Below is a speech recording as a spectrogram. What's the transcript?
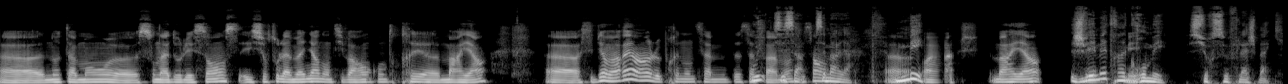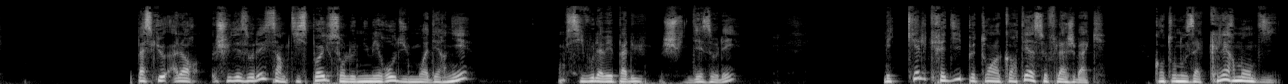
euh, notamment euh, son adolescence et surtout la manière dont il va rencontrer euh, Maria. Euh, c'est bien Maria, hein, le prénom de sa, de sa oui, femme. C'est hein, ça, c'est Maria. Euh, mais Maria. Je vais mettre un gros mais sur ce flashback. Parce que, alors, je suis désolé, c'est un petit spoil sur le numéro du mois dernier. Donc, si vous l'avez pas lu, je suis désolé. Mais quel crédit peut-on accorder à ce flashback quand on nous a clairement dit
